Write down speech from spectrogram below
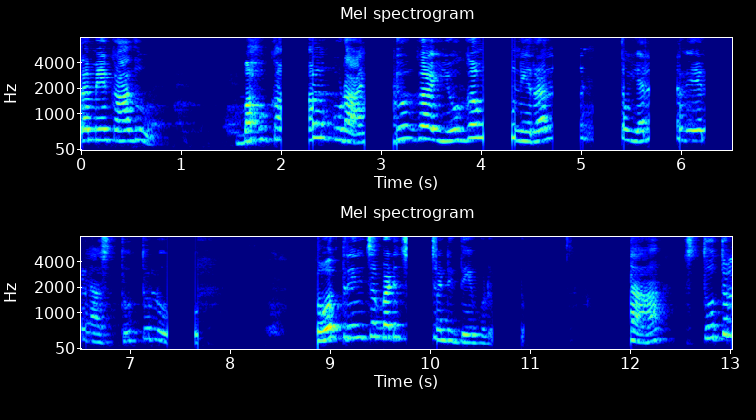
కాలమే కాదు బహుకాలము కూడా యుగ యుగం నిరంతరం ఎల్లవేళ స్థుతులు స్తోత్రించబడి దేవుడు. స్థుతులు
